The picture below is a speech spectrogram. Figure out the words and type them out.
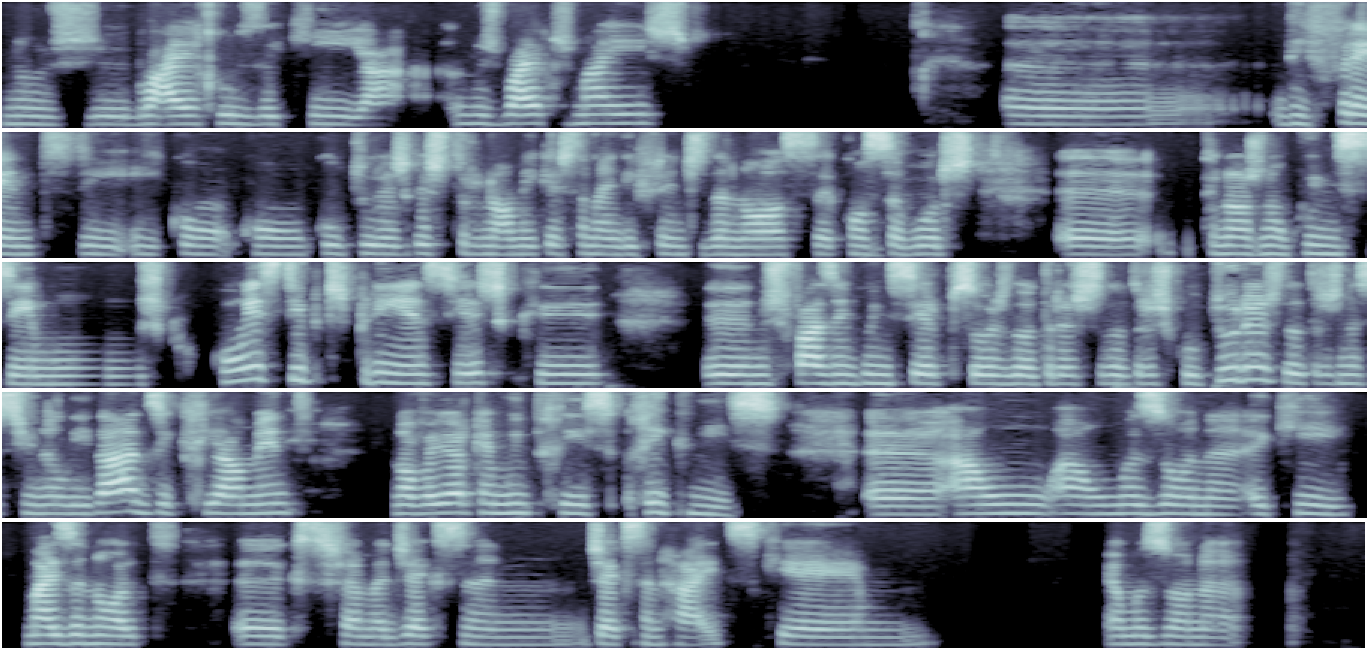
nos bairros aqui, nos bairros mais uh, diferentes e, e com, com, culturas gastronómicas também diferentes da nossa, com uhum. sabores uh, que nós não conhecemos, com esse tipo de experiências que eh, nos fazem conhecer pessoas de outras, de outras culturas, de outras nacionalidades e que realmente Nova York é muito rico nisso. Uh, há, um, há uma zona aqui mais a norte uh, que se chama Jackson, Jackson Heights, que é, é uma zona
